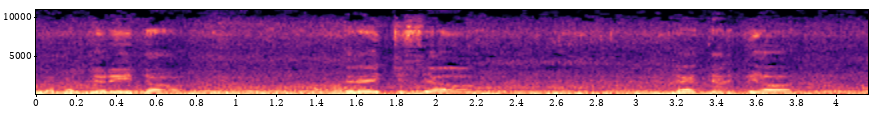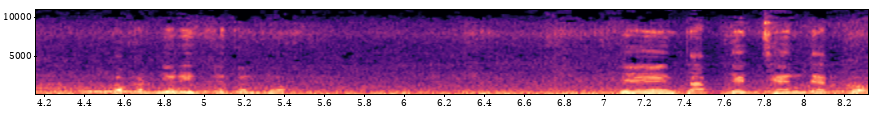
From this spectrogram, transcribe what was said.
Tapat nyo rito. Diretso siya oh. Letter T oh. Tapat nyo rito sa tuldok. Yan yung top dead center po.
